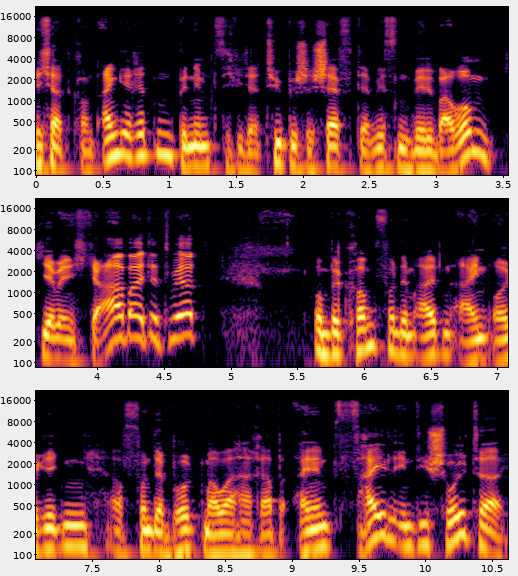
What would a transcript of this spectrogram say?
Richard kommt angeritten, benimmt sich wie der typische Chef, der wissen will, warum hier nicht gearbeitet wird, und bekommt von dem alten Einäugigen von der Burgmauer herab einen Pfeil in die Schulter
